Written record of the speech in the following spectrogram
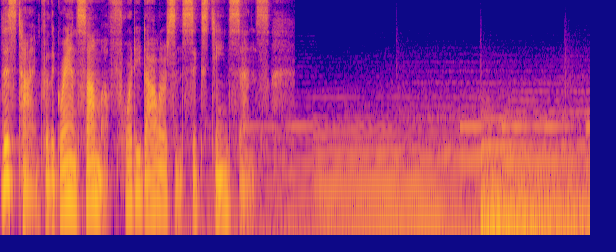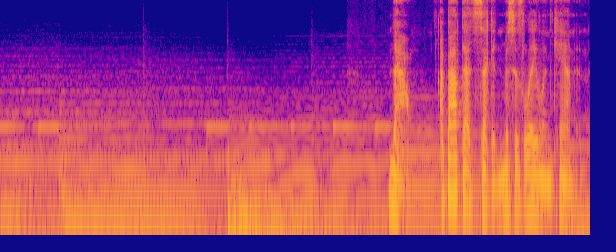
this time for the grand sum of $40.16. Now, about that second Mrs. Leiland Cannon.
